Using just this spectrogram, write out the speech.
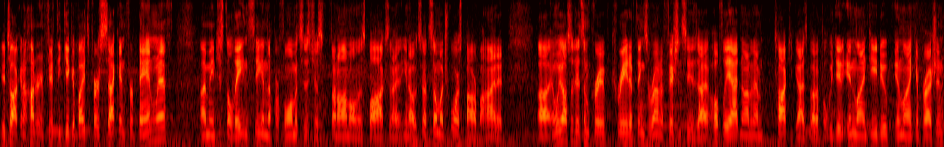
you're talking 150 gigabytes per second for bandwidth. I mean, just the latency and the performance is just phenomenal in this box, and I, you know, it's got so much horsepower behind it. Uh, and we also did some creative, creative things around efficiencies. I, hopefully Adnan and them talk to you guys about it, but we did inline dedupe, inline compression.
